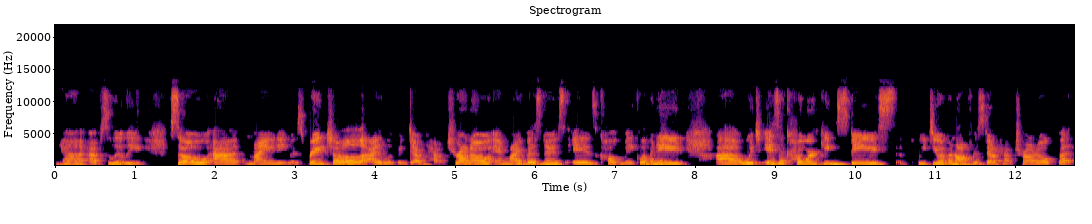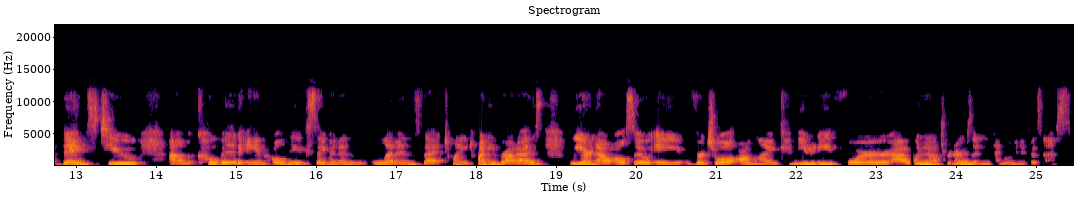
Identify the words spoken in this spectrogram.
Yeah, absolutely. So, uh, my name is Rachel. I live in downtown Toronto, and my business is called Make Lemonade, uh, which is a co working space. We do have an office downtown Toronto, but thanks to um, COVID and all the excitement and lemons that 2020 brought us, we are now also a virtual online community for uh, women entrepreneurs and, and women in business.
